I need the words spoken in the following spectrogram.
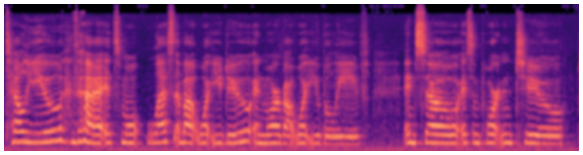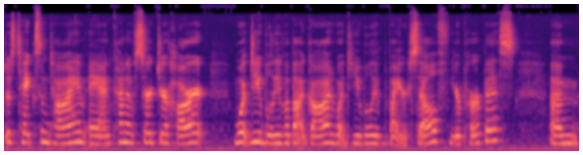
tell you that it's more less about what you do and more about what you believe. And so it's important to just take some time and kind of search your heart. What do you believe about God? What do you believe about yourself, your purpose? Um,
